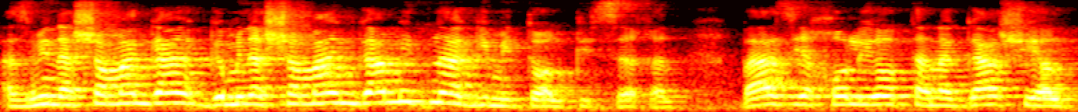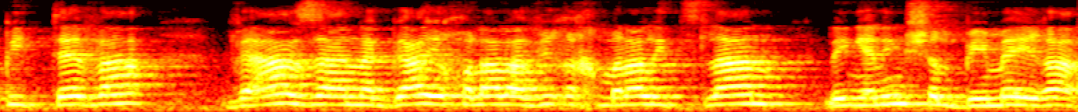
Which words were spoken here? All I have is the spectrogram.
אז מן השמיים, גם, מן השמיים גם מתנהגים איתו על פי שכל. ואז יכול להיות הנהגה שהיא על פי טבע, ואז ההנהגה יכולה להביא רחמנא ליצלן לעניינים של בימי רע.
